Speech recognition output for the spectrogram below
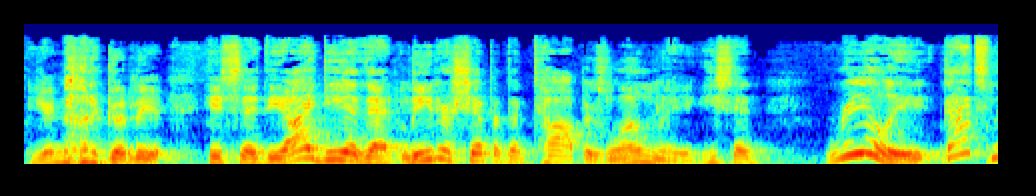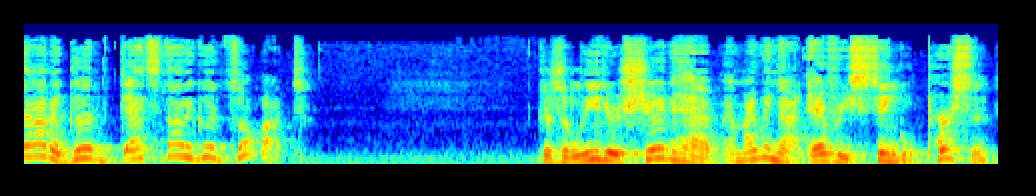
you're not a good leader. He said, the idea that leadership at the top is lonely, he said, really, that's not a good, that's not a good thought. Because a leader should have, and maybe not every single person,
